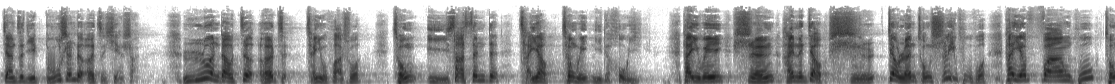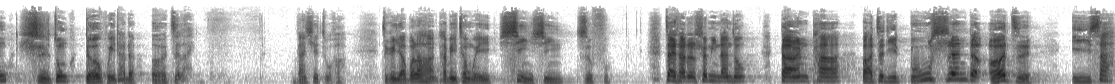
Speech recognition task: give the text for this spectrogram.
将自己独生的儿子献上。论到这儿子，曾有话说。从以撒生的才要称为你的后裔，他以为神还能叫死叫人从死里复活，他也仿佛从死中得回他的儿子来。感谢主哈，这个亚伯拉罕他被称为信心之父，在他的生命当中，当他把自己独生的儿子以撒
